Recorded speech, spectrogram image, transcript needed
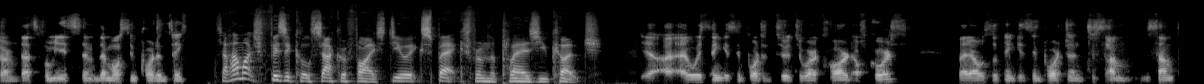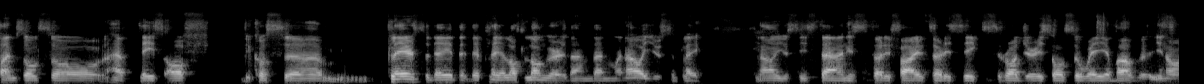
term that's for me it's the, the most important thing. So how much physical sacrifice do you expect from the players you coach? Yeah, I always think it's important to, to work hard, of course, but I also think it's important to some sometimes also have days off because um, players today they, they play a lot longer than than when I used to play. now you see Stan is 35, 36. Roger is also way above, you know,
